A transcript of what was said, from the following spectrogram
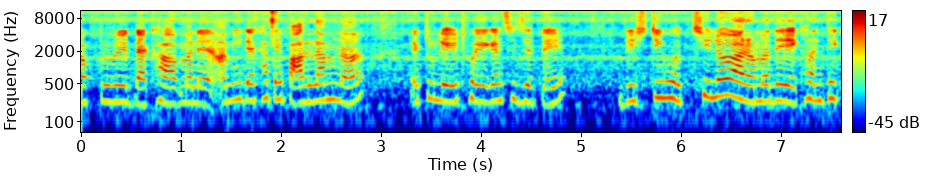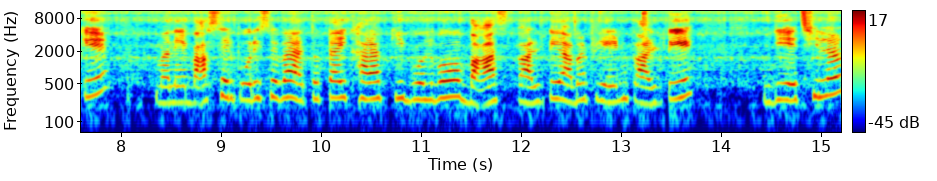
ডক্টরের দেখা মানে আমি দেখাতে পারলাম না। একটু লেট হয়ে গেছে যেতে। বৃষ্টি হচ্ছিল আর আমাদের এখান থেকে মানে বাসের পরিষেবা এতটাই খারাপ, কি বলব? বাস পাল্টে, আবার ট্রেন পাল্টে গিয়েছিলাম।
